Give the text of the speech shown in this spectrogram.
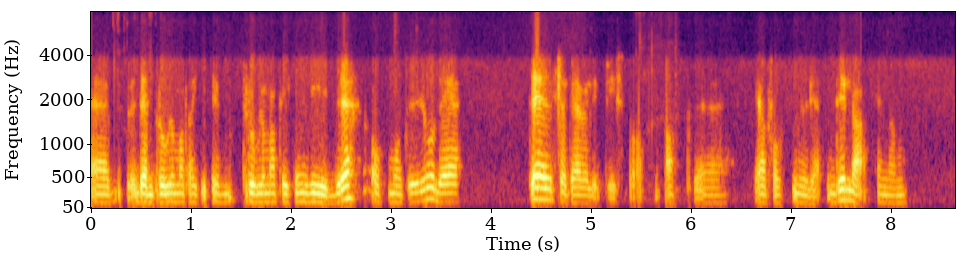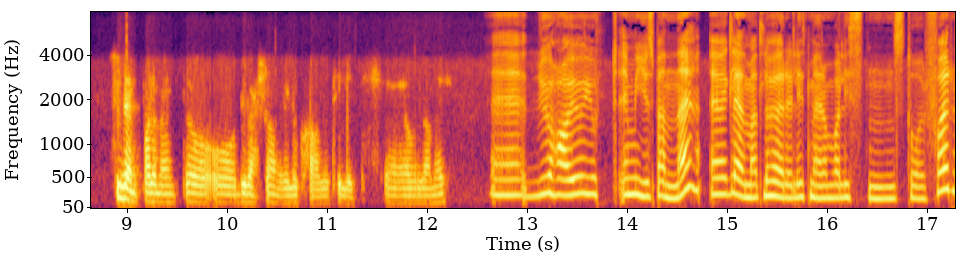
eh, den problematikken, problematikken, videre opp mot UiO, det, det, setter jeg veldig pris på. At eh, jeg har fått muligheten til da, gjennom studentparlamentet og, og diverse andre lokale tillitsorganer. Eh, du har jo gjort mye spennende. Jeg gleder meg til å høre litt mer om hva listen står for.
